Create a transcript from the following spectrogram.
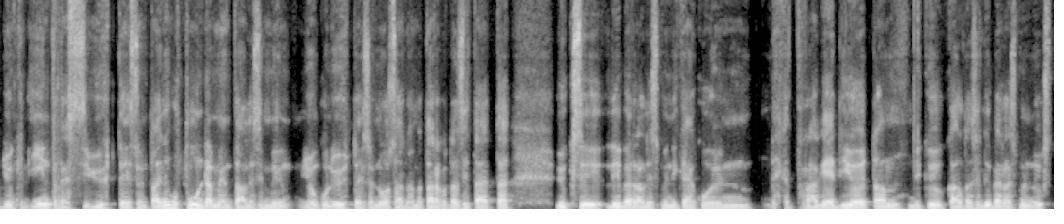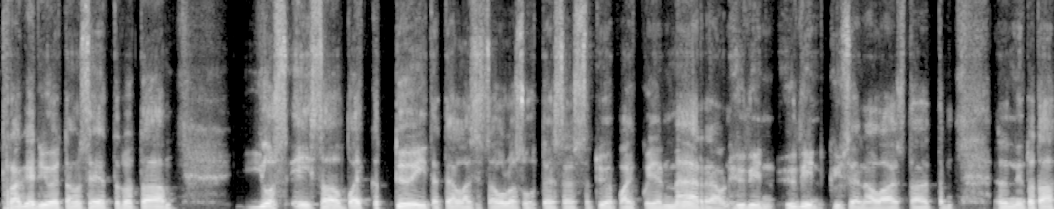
jonkin intressiyhteisön tai niin kuin fundamentaalisimmin jonkun yhteisön osana. Mä tarkoitan sitä, että yksi liberalismin ikään kuin ehkä tragedioita, nykykaltaisen liberalismin yksi tragedioita on se, että tota, jos ei saa vaikka töitä tällaisissa olosuhteissa, jossa työpaikkojen määrä on hyvin, hyvin kyseenalaista, että, niin tota,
